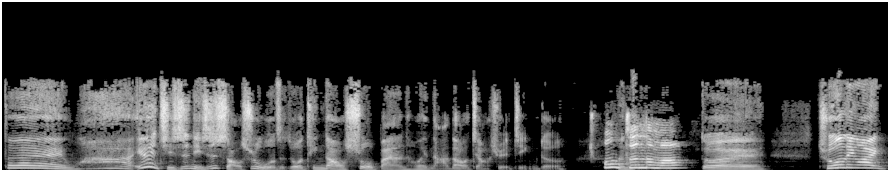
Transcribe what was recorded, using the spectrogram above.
对，哇，因为其实你是少数，我我听到硕班会拿到奖学金的。哦，真的吗？对，除了另外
